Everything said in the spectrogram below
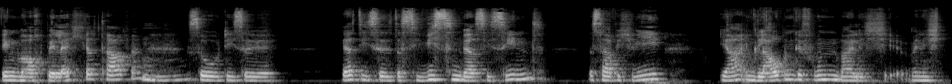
irgendwo auch belächelt habe. Mhm. So diese, ja, diese, dass sie wissen, wer sie sind. Das habe ich wie, ja, im Glauben gefunden, weil ich, wenn ich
